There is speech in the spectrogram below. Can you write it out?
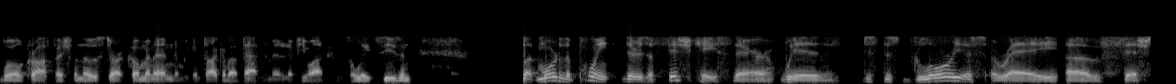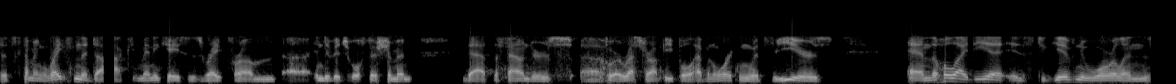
boiled crawfish when those start coming in, and we can talk about that in a minute if you want, because it's a late season. But more to the point, there's a fish case there with just this glorious array of fish that's coming right from the dock, in many cases, right from uh, individual fishermen that the founders, uh, who are restaurant people, have been working with for years and the whole idea is to give New Orleans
